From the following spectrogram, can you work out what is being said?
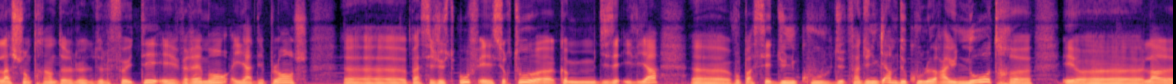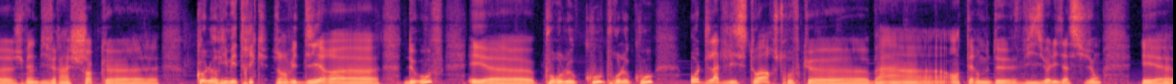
là je suis en train de, le feuilleter et vraiment il y a des planches, euh, bah, c'est juste ouf. Et surtout, comme me disait Ilia, vous passez d'une d'une gamme de couleurs à une autre. et là, je viens de vivre un choc colorimétrique, j'ai envie de dire, de ouf. Et euh, pour le coup, pour le coup, au-delà de l'histoire, je trouve que, ben, en termes de visualisation et euh,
